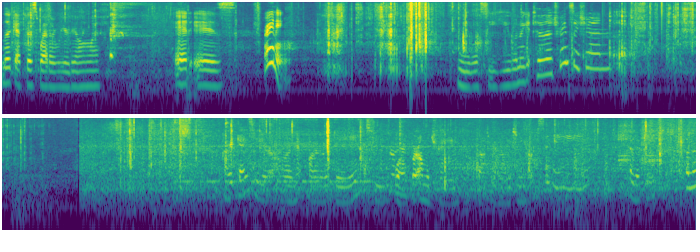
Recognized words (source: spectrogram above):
Look at this weather we are dealing with. It is raining. We will see you when we get to the train station. Alright guys, we are on our way to, well, we're on the train. About to New York City. Hello, Kate. Hello.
